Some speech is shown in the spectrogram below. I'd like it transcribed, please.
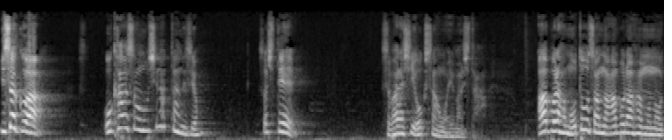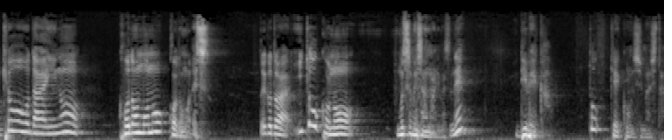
イサクはお母さんを失ったんですよ。そして、素晴らしい奥さんを得ました。アブラハム、お父さんのアブラハムの兄弟の子供の子供です。ということは、いとこの娘さんになりますね。リベカと結婚しました。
